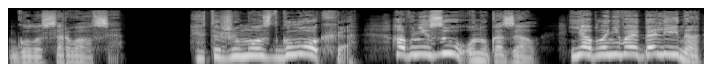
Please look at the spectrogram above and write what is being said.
Голос сорвался. «Это же мост Глокха! А внизу, — он указал, — яблоневая долина!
